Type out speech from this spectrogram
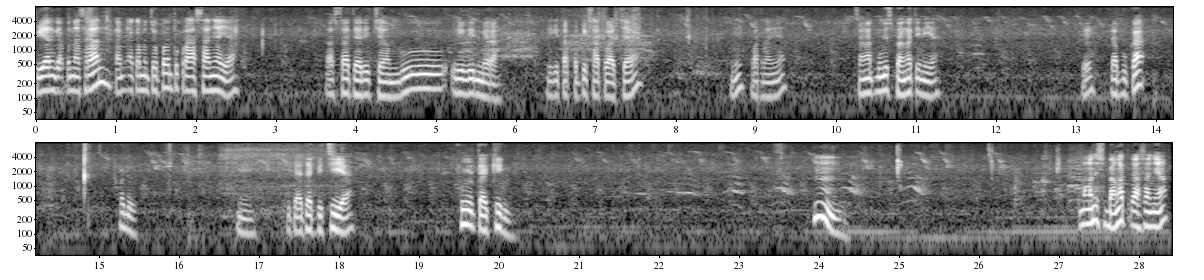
biar nggak penasaran kami akan mencoba untuk rasanya ya. Rasa dari jambu lilin merah. Ini kita petik satu aja. Ini warnanya. Sangat mulus banget ini ya oke kita buka. Aduh nih tidak ada biji ya. Full daging. Hmm. Manis banget rasanya.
